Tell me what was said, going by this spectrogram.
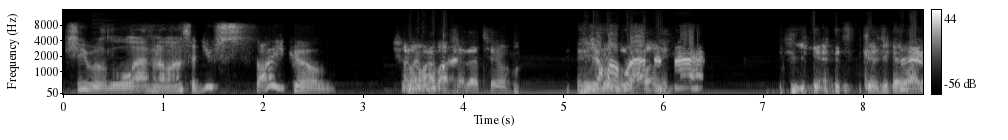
She was laughing out loud. I said, "You psycho!" She's I know like, I "What? laughed at that too. Y'all laughed funny. at that? yes, because you're like,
